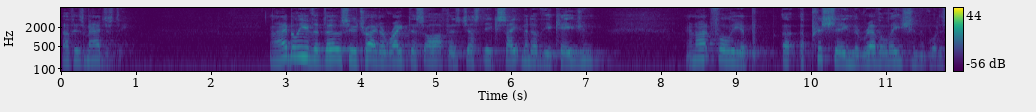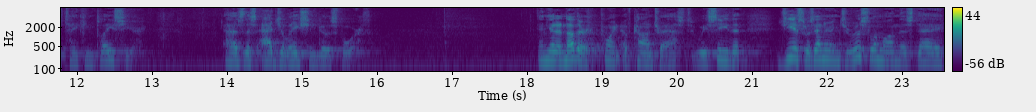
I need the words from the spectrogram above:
of his majesty. And I believe that those who try to write this off as just the excitement of the occasion are not fully uh, appreciating the revelation of what is taking place here as this adulation goes forth. And yet, another point of contrast, we see that Jesus was entering Jerusalem on this day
